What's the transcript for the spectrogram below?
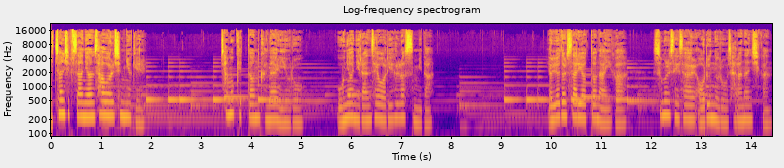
2014년 4월 16일 참혹했던 그날 이후로 5년이란 세월이 흘렀습니다. 18살이었던 아이가 23살 어른으로 자라난 시간.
